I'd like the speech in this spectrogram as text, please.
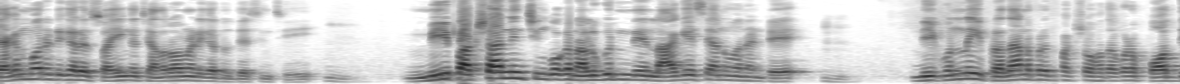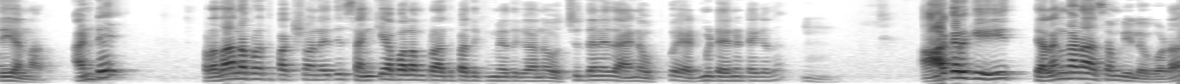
జగన్మోహన్ రెడ్డి గారు స్వయంగా చంద్రబాబు నాయుడు గారిని ఉద్దేశించి మీ పక్షాన్ని నుంచి ఇంకొక నలుగురిని నేను లాగేశాను అని అంటే నీకున్న ఈ ప్రధాన ప్రతిపక్ష హోదా కూడా పోద్ది అన్నారు. అంటే ప్రధాన ప్రతిపక్షం అనేది సంఖ్యాబలం ప్రాతిపదిక మీదుగానే వచ్చింది అనేది ఆయన ఒప్పుకో అడ్మిట్ అయినట్టే కదా? ఆఖరికి తెలంగాణ అసెంబ్లీలో కూడా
